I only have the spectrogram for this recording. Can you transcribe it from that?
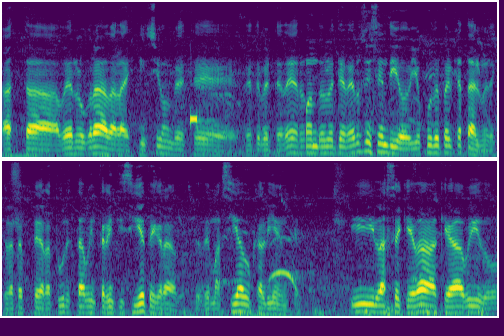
hasta haber logrado la extinción de este, de este vertedero. Cuando el vertedero se incendió, yo pude percatarme de que la temperatura estaba en 37 grados, demasiado caliente. Y la sequedad que ha habido,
